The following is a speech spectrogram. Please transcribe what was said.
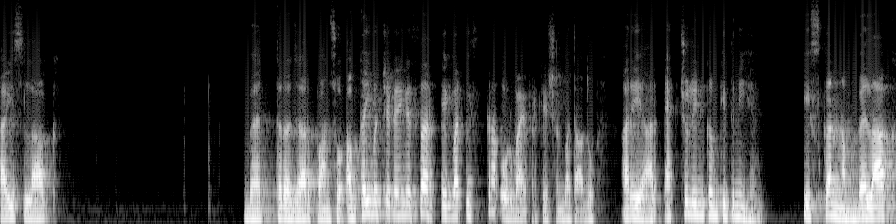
अट्ठाईस लाख बहत्तर हज़ार पाँच सौ। अब कई बच्चे कहेंगे, सर, एक बार इसका और बाइफर्केशन बता दो। अरे यार एक्चुअल इनकम कितनी है? इसका नब्बे लाख,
